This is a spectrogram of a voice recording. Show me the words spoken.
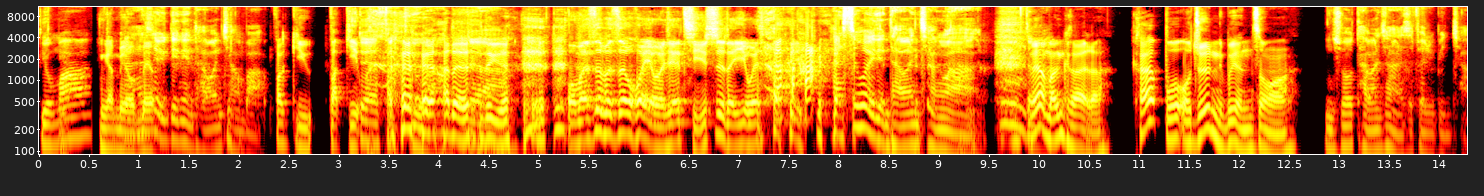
有吗？应该没有，没有，有一点点台湾腔吧？Fuck you, fuck you. 对，fuck you。他的那个，我们是不是会有一些歧视的意味在里面？还是会有一点台湾腔啦？没有，蛮可爱的。可爱不？我觉得你不严重啊。你说台湾腔还是菲律宾腔？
